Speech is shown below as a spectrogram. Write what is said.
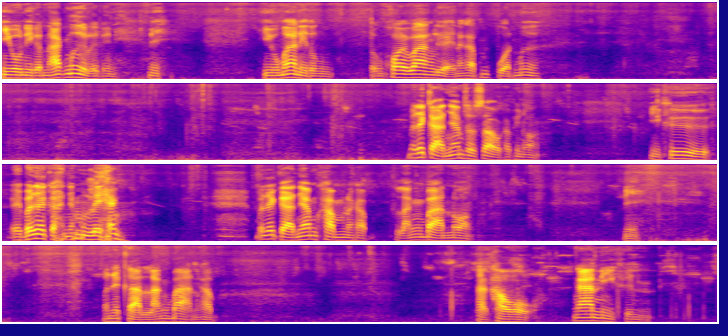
หิวนี่ก็นักมือเลยนี่นี่หิวมากนี่ต้องต้องค่อยว่างเรื่อยนะครับมันปวดมือบรรยากาศย่ำเศร้าๆครับพี่น้อง นี่คือไอ้บรรยากาศย่ำแรงบรรยากาศย่ำคำนะครับ หลังบานนองนี่ บรรยากาศหลังบ้านครับถ้าเขางานนี่ขึ้นเ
